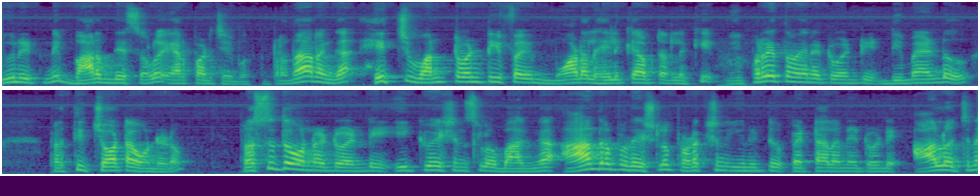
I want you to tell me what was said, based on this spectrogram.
యూనిట్ని భారతదేశంలో ఏర్పాటు చేయబోతుంది. ప్రధానంగా H one twenty five model హెలికాప్టర్లకి విపరీతమైనటువంటి డిమాండ్ ప్రతి చోట ఉండడం ప్రస్తుతం ఉన్నటువంటి ఈక్వేషన్స్లో భాగంగా ఆంధ్రప్రదేశ్లో ప్రొడక్షన్ యూనిట్ పెట్టాలనేటువంటి ఆలోచన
